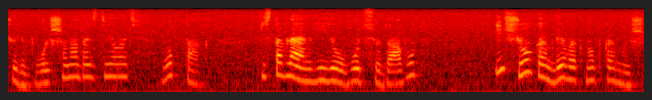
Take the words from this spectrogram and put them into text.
Чуть больше надо сделать. Вот так. Приставляем ее вот сюда вот и щелкаем левой кнопкой мыши.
